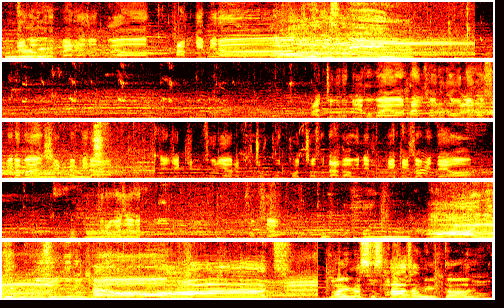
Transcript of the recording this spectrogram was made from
던져야 돼 빼내줬고요. 당깁니다. 아우 이소희 안쪽으로 밀고 가요. 한 손으로 올려놓습니다만 아, 실패입니다. 이제 김소니아를 무조건 거쳐서 나가고 있는 BNK 썸인데요. 아하. 성수현. 아유, 아 이게 무슨 일인가요 아 네. 마이너스 4점 일단 어,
